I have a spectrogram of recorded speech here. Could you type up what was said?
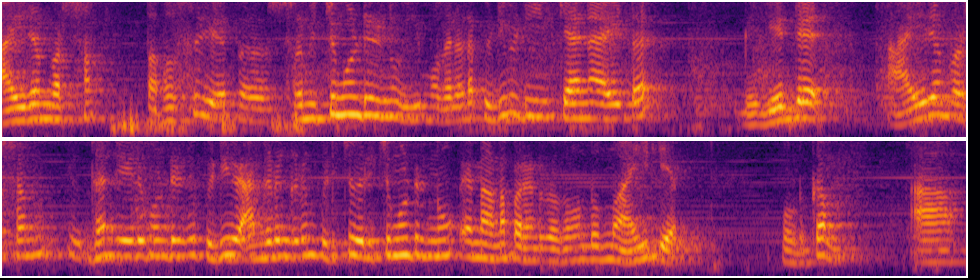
ആയിരം വർഷം തപസ് ചെയ്ത് ശ്രമിച്ചും കൊണ്ടിരുന്നു ഈ മുതലയുടെ പിടിപിടിക്കാനായിട്ട് ഗജേന്ദ്രൻ ആയിരം വർഷം യുദ്ധം ചെയ്തുകൊണ്ടിരുന്നു പിടി അങ്ങടും ഇങ്ങടും പിടിച്ചു കൊണ്ടിരുന്നു എന്നാണ് പറയേണ്ടത്. അതുകൊണ്ടൊന്നും ആയില്ല. കൊടുക്കം ആ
